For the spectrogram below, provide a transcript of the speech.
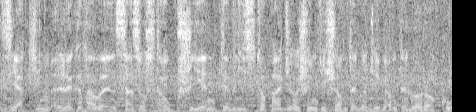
z jakim Lech Wałęsa został przyjęty w listopadzie 1989 roku,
